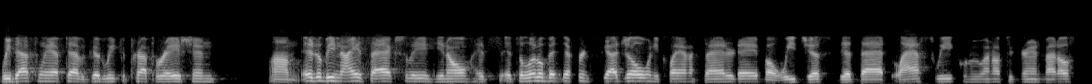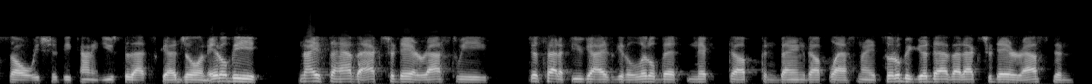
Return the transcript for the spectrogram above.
we definitely have to have a good week of preparation. Um, it'll be nice, actually. You know, it's it's a little bit different schedule when you play on a Saturday, but we just did that last week when we went out to Grand Meadow, so we should be kind of used to that schedule, and it'll be nice to have the extra day of rest. We just had a few guys get a little bit nicked up and banged up last night, so it'll be good to have that extra day of rest and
